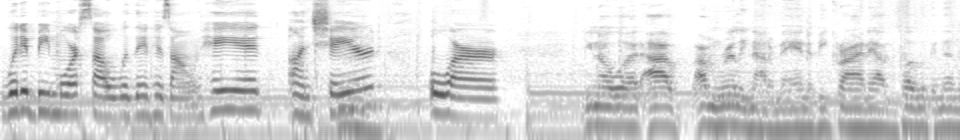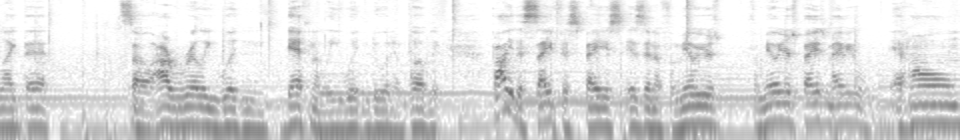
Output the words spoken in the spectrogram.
Would it be more so within his own head, unshared, mm. or? You know what? I I'm really not a man to be crying out in public and nothing like that. So I really wouldn't, definitely wouldn't do it in public. Probably the safest space is in a familiar familiar space, maybe at home.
